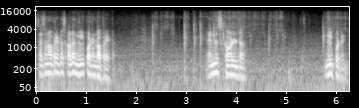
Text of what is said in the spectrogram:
Such an operator is called a nilpotent operator. n is called uh, nilpotent.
